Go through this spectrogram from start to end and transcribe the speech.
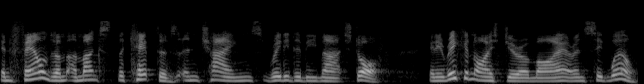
and found him amongst the captives in chains, ready to be marched off. And he recognized Jeremiah and said, Well,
